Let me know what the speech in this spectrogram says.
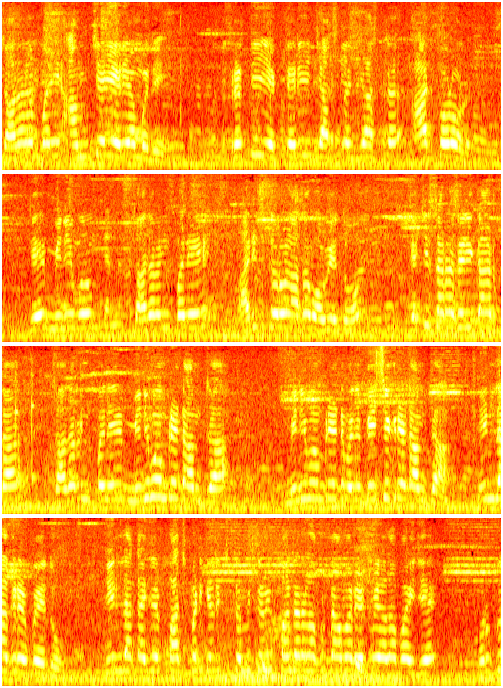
साधारणपणे आमच्या एरियामध्ये प्रति हेक्टरी जास्तीत जास्त आठ करोड ते मिनिमम साधारणपणे अडीच करोड असा भाव येतो. त्याची सरासरी काढता साधारणपणे मिनिमम रेट आमचा मिनिमम रेट म्हणजे बेसिक रेट आमचा. तीन लाख रुपये येतो. तीन लाखाचे पाच पट केले कमीत कमी पंधरा लाख रुपये आम्हाला रेट मिळाला पाहिजे. परंतु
